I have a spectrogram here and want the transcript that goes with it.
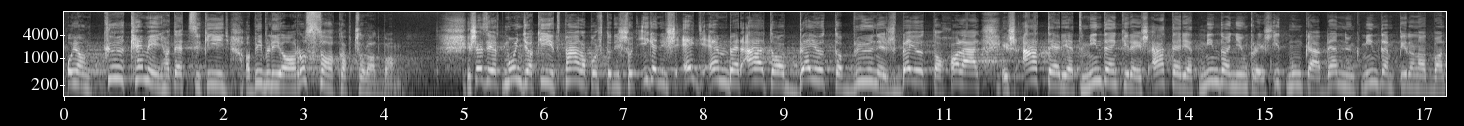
olyan kő kemény, ha tetszik így, a Biblia a rosszal kapcsolatban. És ezért mondja ki itt Pálapostól is, hogy igenis egy ember által bejött a bűn, és bejött a halál, és átterjedt mindenkire, és átterjedt mindannyiunkra, és itt munkál bennünk minden pillanatban.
